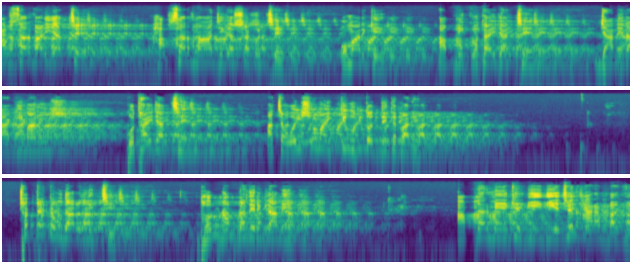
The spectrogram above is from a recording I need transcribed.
হাফসার বাড়ি যাচ্ছে, হাফসার মা জিজ্ঞাসা করছে, ওমারকে, আপনি কোথায় যাচ্ছেন? জানে রাগী মানুষ? কোথায় যাচ্ছেন? আচ্ছা ওই সময় কি উত্তর দিতে পারে? ছোট্ট একটা উদাহরণ দিচ্ছি। ধরুন আপনাদের গ্রামে আপনার মেয়েকে বিয়ে দিয়েছেন আরামবাগে।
